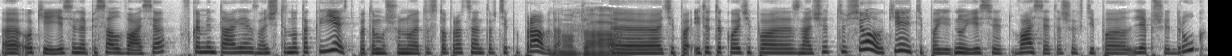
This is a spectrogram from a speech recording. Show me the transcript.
э, окей, если написал Вася в комментариях, значит, оно так и есть, потому что, ну, это сто процентов, типа, правда. Ну да. Э, типа, и ты такой, типа, значит, все, окей, типа, ну, если Вася, это же их, типа, лепший друг,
